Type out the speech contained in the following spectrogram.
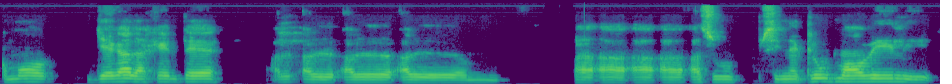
cómo llega la gente al, al, al, um, a, su cineclub móvil y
